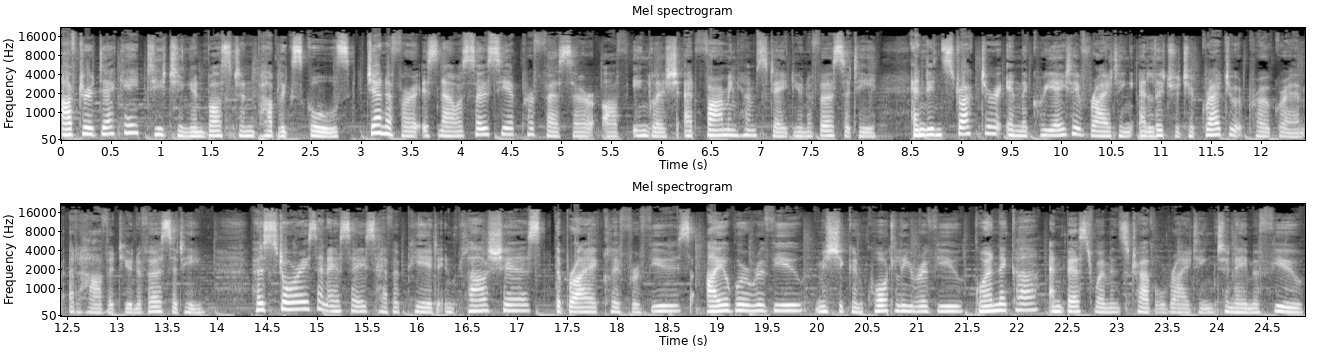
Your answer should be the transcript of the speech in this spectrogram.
After a decade teaching in Boston public schools, Jennifer is now Associate Professor of English at Framingham State University and instructor in the Creative Writing and Literature Graduate Program at Harvard University. Her stories and essays have appeared in Ploughshares, the Briar Cliff Reviews, Iowa Review, Michigan Quarterly Review, Guernica, and Best Women's Travel Writing, to name a few.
